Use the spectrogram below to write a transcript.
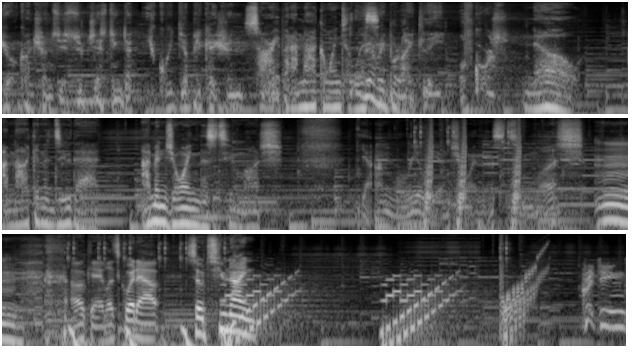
your conscience is suggesting that you quit the application. Sorry, but I'm not going to listen. Very politely, of course. No, I'm not gonna do that. I'm enjoying this too much. Yeah, I'm really enjoying this too much. Mmm. okay, let's quit out. So two nine. Greetings.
